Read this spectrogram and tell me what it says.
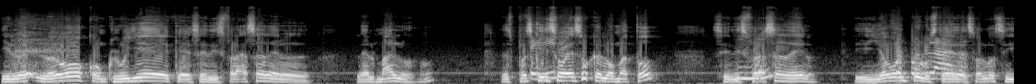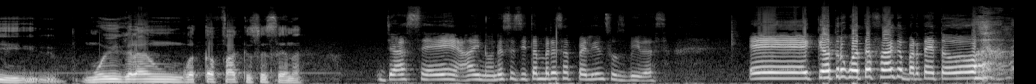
Y lue- luego concluye que se disfraza del, del malo, ¿no? Después que hizo eso, que lo mató, se disfraza de él. Y yo voy por la ustedes, solo si muy gran what the fuck esa escena. Ya sé, ay, no necesitan ver esa peli en sus vidas. Eh, ¿Qué otro what the fuck aparte de todo la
